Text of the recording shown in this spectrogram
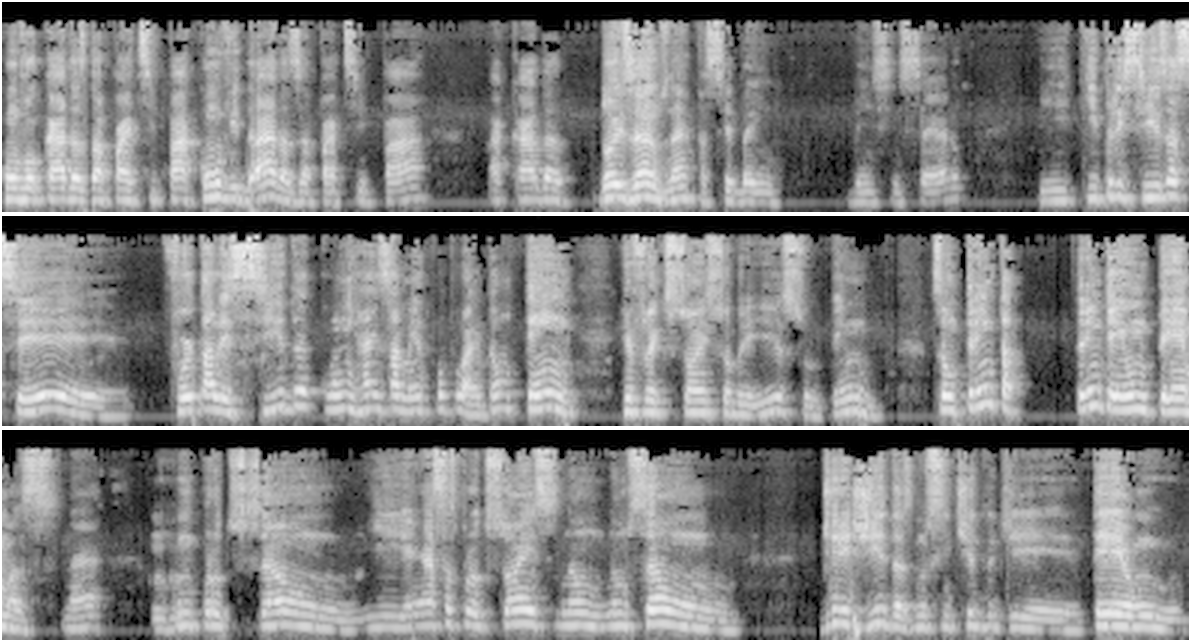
convocadas a participar, convidadas a participar a cada dois anos, né, para ser bem, bem sincero, e que precisa ser fortalecida com enraizamento popular. Então, tem reflexões sobre isso, tem, são 30, 31 temas, né, uhum. com produção, e essas produções não, não são dirigidas no sentido de ter um.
